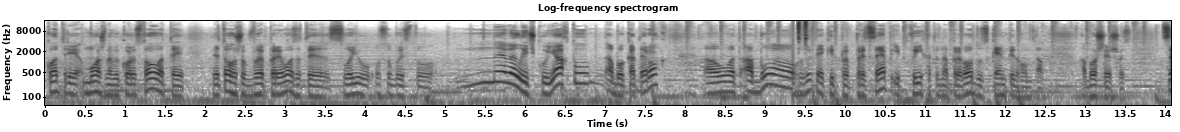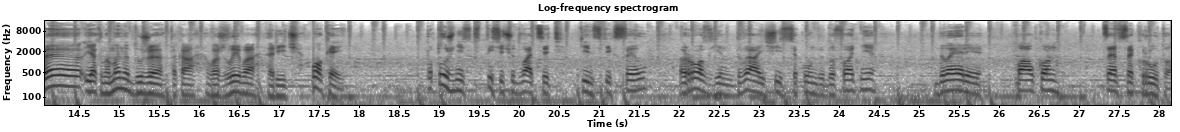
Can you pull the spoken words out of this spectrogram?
котрі можна використовувати для того, щоб перевозити свою особисту невеличку яхту або катерок. От, або грузити який прицеп і виїхати на природу з кемпінгом там, або ще щось. Це, як на мене, дуже така важлива річ. Окей. Потужність 1020 кінських сил, розгін 2,6 секунди до сотні, двері, Falcon. Це все круто.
